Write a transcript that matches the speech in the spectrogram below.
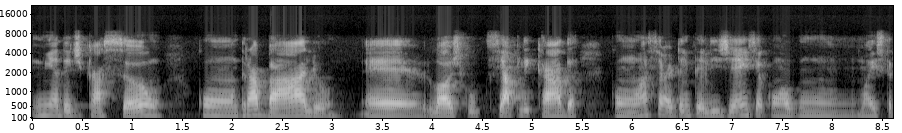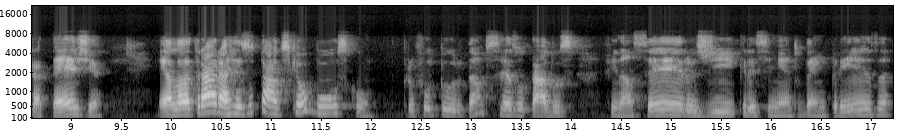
minha dedicação com trabalho, é, lógico, se aplicada com uma certa inteligência, com alguma estratégia, ela trará resultados que eu busco para o futuro, tanto os resultados financeiros, de crescimento da empresa,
